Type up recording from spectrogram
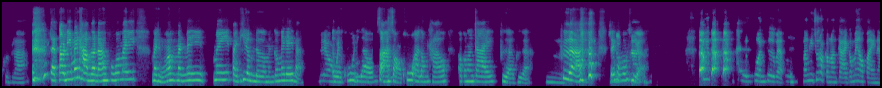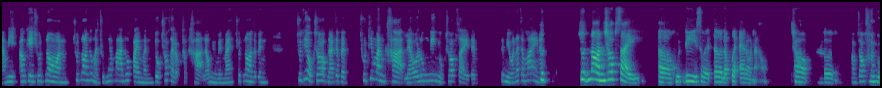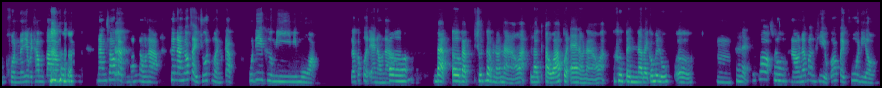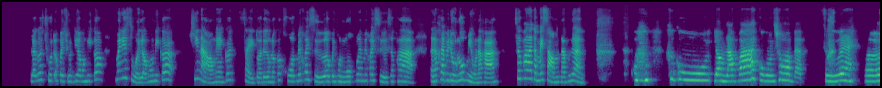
คุณพระแต่ตอนนี้ไม่ทำแล้วนะเพราะว่าไม่หมายถึงว่ามันไม่ไม่ไปที่เดิมๆมันก็ไม่ได้แบบ ไม่ได้เอาเอไปอคู่เดียวสอะสองคู่อะรองเท้าออกกำลังกายเผื่อเผื่อมเผื่อ ใช้คำว่าเผื่อคือควรคือแบบบางทีชุดออกกำลังกายก็ไม่เอาไปนะ มีโอเคชุดนอน ชุดนอนก็เหมือนชุดแม่บ้านทั่วไปเหมือนหยกชอบใส่แบบขาดๆแล้วหมิวเป็นไหมชุดนอนจะเป็นชุดที่หยกชอบนะ จะแบบชุดที่มันขาดแล้วอะลุ่งลิ่งหยกชอบใส่แต่แต่หมิวว่าน่าจะไม่ชุนะดชุดนอนชอบใส่เอ่อ hoodie sweater แล้วเปิดแอร์หนาวๆชอบ เออ ความชอบส่วนบุคคลนะอย่าไปทำตามนางชอบแบบนั้นหนาวๆคือนางชอบใส่ชุดเหมือนกับ hoodie คือมีมีหมวก แล้วก็เปิดแอร์หนาวเออแบบเออแบบชุดแบบหนาวๆอะ แล้วแต่ว่าเปิดแอร์หนาวๆอะ คือเป็นอะไรก็ไม่รู้ เออๆอืมนั่นแหละแล้วก็รองเท้านะบางทีอยู่ก็เอาไปคู่เดียว แล้วก็ชุดเอาไปชุดเดียวบางทีก็ไม่ได้สวยหรอกบางทีก็ขี้หนาวไงก็ใส่ตัวเดิมแล้วก็โค้ดไม่ค่อยซื้อเออเป็นคนงกด้วยไม่ค่อยซื้อเสื้อผ้า แต่ถ้าใครไปดูรูปหมิวนะคะ เสื้อผ้าน่าจะไม่ซ้ำนะเพื่อน คือกูยอมรับว่ากูชอบแบบซื้อไงเออ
